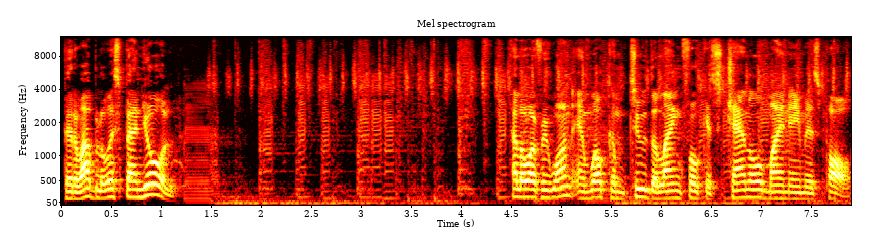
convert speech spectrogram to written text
Pero hablo español. Hello everyone and welcome to the Langfocus channel. My name is Paul.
